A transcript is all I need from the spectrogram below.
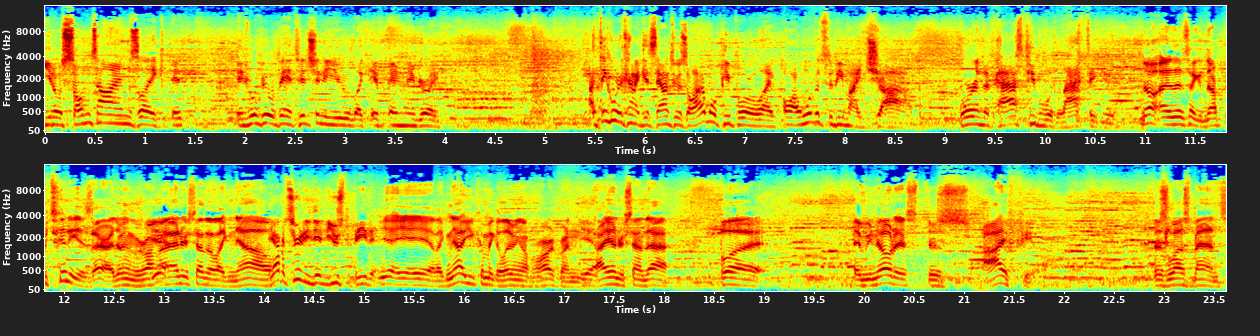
you know, sometimes like it, if you want people to pay attention to you, like if and if you're like, I think what it kind of gets down to is a lot more people are like, oh, I want this to be my job. Where in the past people would laugh at you. no, and it's like the opportunity is there. I don't get me wrong. Yeah. I understand that. Like now, The opportunity didn't used to be there. yeah, yeah, yeah. Like now, you can make a living off of hardcore, and Yeah. I understand that. But if you notice, there's I feel there's less bands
